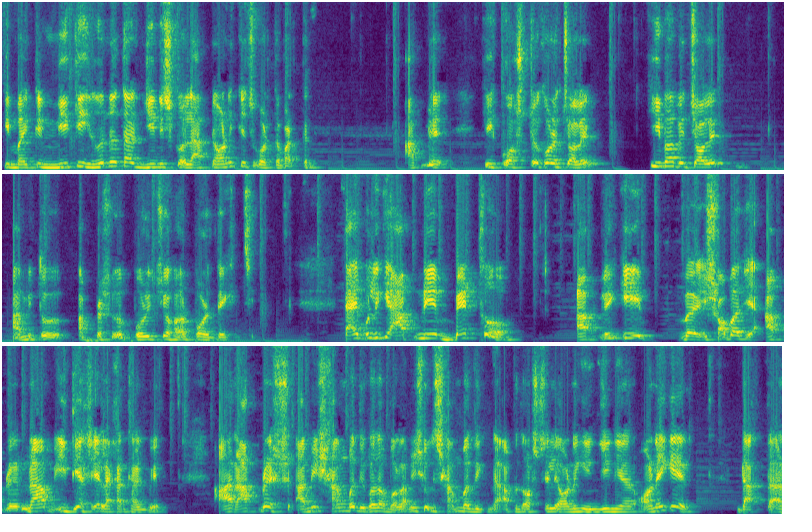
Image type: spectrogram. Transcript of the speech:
কিংবা একটি নীতিহীনতার জিনিস করলে আপনি অনেক কিছু করতে পারতেন। আপনি কি কষ্ট করে চলেন? কীভাবে চলেন? আমি তো আপনার সঙ্গে পরিচয় হওয়ার পর দেখেছি। তাই বলি কি, আপনি ব্যর্থ, আপনি কি সমাজে আপনার নাম ইতিহাসে লেখা থাকবে। আর আপনার আমি সাংবাদিকতা বল আমি শুধু সাংবাদিক না, আপনাদের অস্ট্রেলিয়া অনেক ইঞ্জিনিয়ার অনেকের ডাক্তার,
